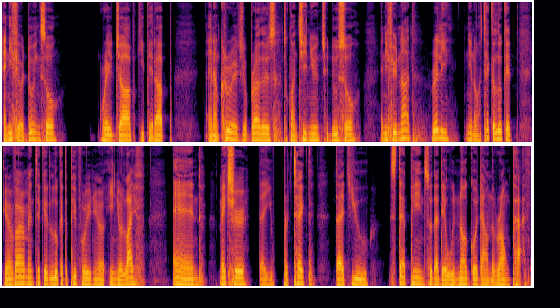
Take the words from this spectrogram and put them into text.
And if you're doing so, Great job. Keep it up. And encourage your brothers to continue to do so. And if you're not, really, you know, take a look at your environment, take a look at the people in your in your life and make sure that you protect that you step in so that they will not go down the wrong path.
